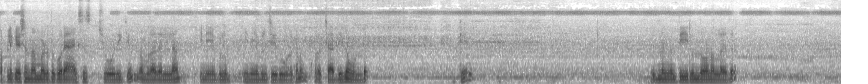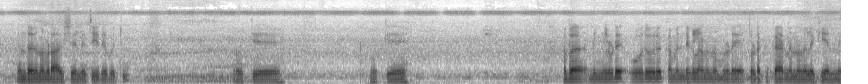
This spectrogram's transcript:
ആപ്ലിക്കേഷൻ നമ്മുടെ അടുത്ത് കുറേ ആക്സസ് ചോദിക്കും. നമ്മളതെല്ലാം ഇനേബിളും ഇനേബിൾ ചെയ്ത് കൊടുക്കണം. കുറച്ചധികമുണ്ട്. ഓക്കെ ഇന്നങ്ങ് തീരും തോന്നുള്ളത് എന്തായാലും നമ്മുടെ ആവശ്യമല്ലേ ചെയ്തേ പറ്റൂ? ഓക്കേ ഓക്കെ അപ്പോൾ നിങ്ങളുടെ ഓരോരോ കമന്റുകളാണ് നമ്മളുടെ തുടക്കക്കാരൻ എന്ന നിലയ്ക്ക് എന്നെ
